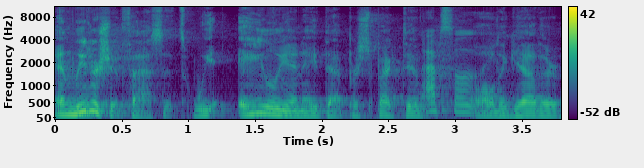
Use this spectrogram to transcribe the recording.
and leadership facets. We alienate that perspective Absolutely. altogether.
